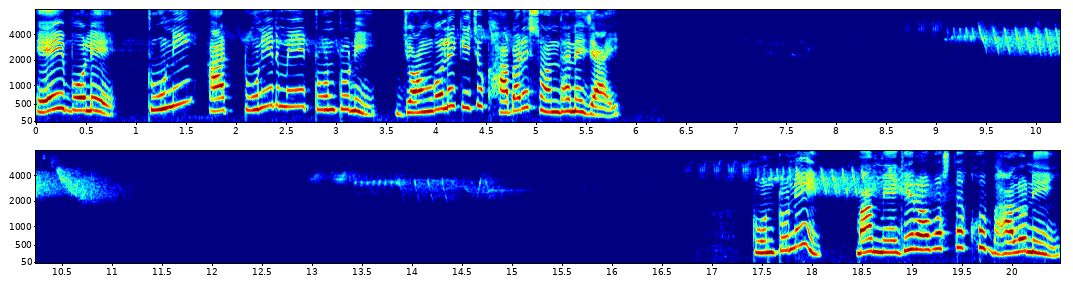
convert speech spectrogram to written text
এই বলে টুনি আর টুনির মেয়ে টুনটুনি জঙ্গলে কিছু খাবারের সন্ধানে যায়। টুনটুনি, মা মেঘের অবস্থা খুব ভালো নেই।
